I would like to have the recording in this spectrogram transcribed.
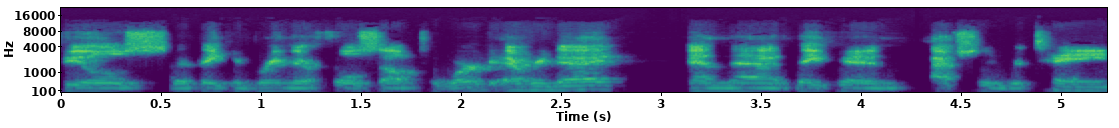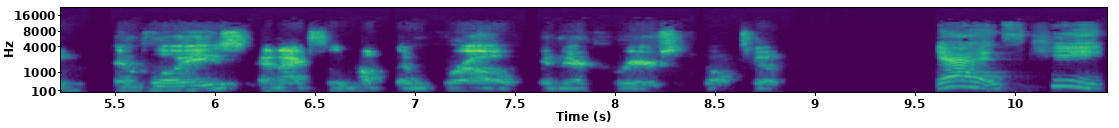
feels that they can bring their full self to work every day and that they can actually retain employees and actually help them grow in their careers as well too yeah it's key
